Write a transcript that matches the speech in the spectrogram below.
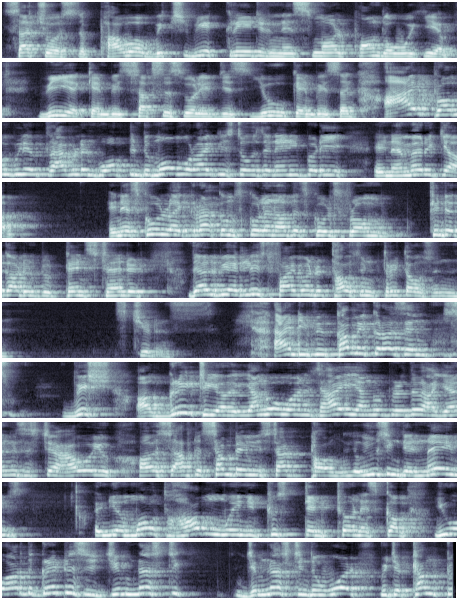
Such was the power which we created in a small pond over here we can be successful. It is you can be such i probably have traveled and walked into more variety stores than anybody in america. In a school like rakum school and other schools from kindergarten to 10th standard there will be at least 500000 3000 students. And if you come across and wish or greet to your younger ones. Hi younger brother. Or younger sister. How are you? Or after some time you start talking using their names. In your mouth how many twists and turns has come. You are the greatest gymnastic gymnast in the world with your tongue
